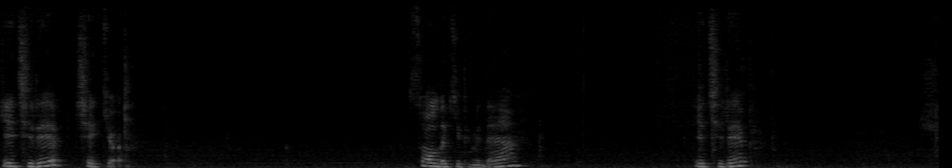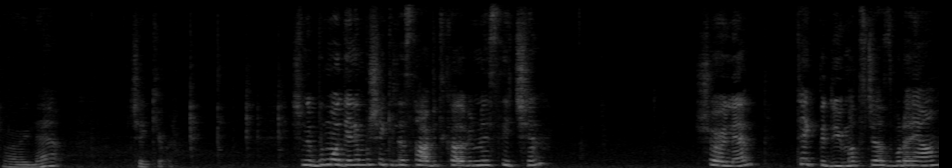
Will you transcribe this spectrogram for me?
geçirip çekiyorum. Soldaki ipimi de geçirip şöyle çekiyorum. Şimdi bu modelin bu şekilde sabit kalabilmesi için şöyle tek bir düğüm atacağız buraya.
